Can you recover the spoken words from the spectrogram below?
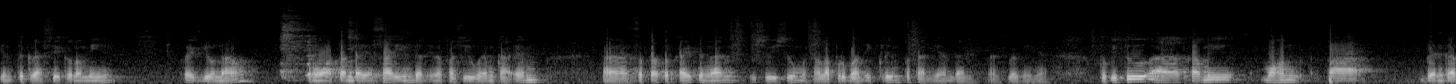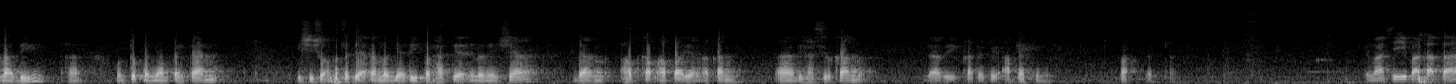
integrasi ekonomi regional, penguatan daya saing dan inovasi UMKM, uh, serta terkait dengan isu-isu masalah perubahan iklim, pertanian dan, dan sebagainya. Untuk itu uh, kami mohon Pak Ben Kanadi uh, untuk menyampaikan isu-isu apa saja akan menjadi perhatian Indonesia dan outcome apa yang akan uh, dihasilkan dari KTT APEC ini. Pak. Terima kasih Pak Tata,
